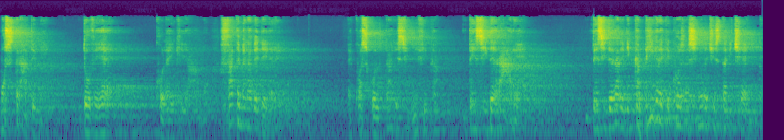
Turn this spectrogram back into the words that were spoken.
mostratemi dove è colei che amo, fatemela vedere. Ecco, ascoltare significa desiderare, desiderare di capire che cosa il Signore ci sta dicendo,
